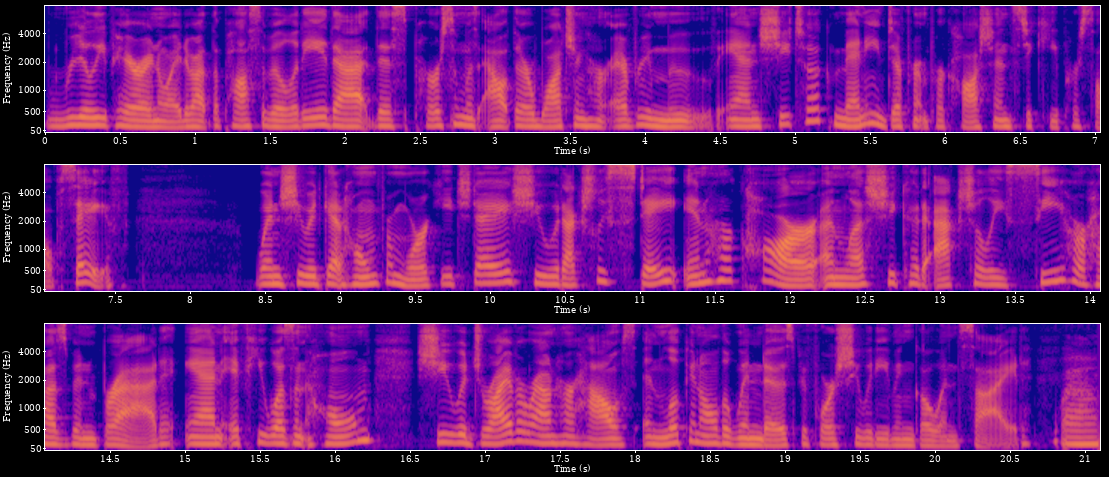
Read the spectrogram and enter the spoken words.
really paranoid about the possibility that this person was out there watching her every move, and she took many different precautions to keep herself safe. When she would get home from work each day, she would actually stay in her car unless she could actually see her husband, Brad. And if he wasn't home, she would drive around her house and look in all the windows before she would even go inside. wow.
